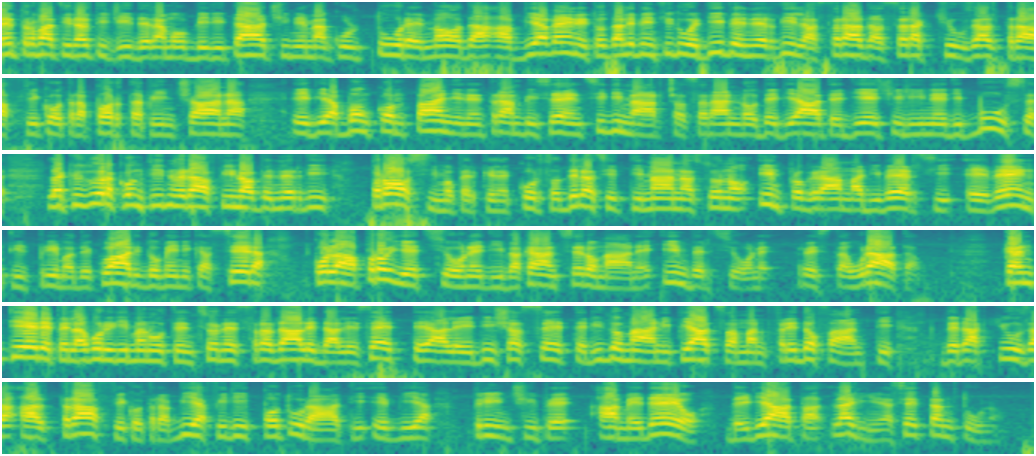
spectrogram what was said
Bentrovati dal TG della mobilità, cinema, cultura e moda a Via Veneto. Dalle 22 di venerdì la strada sarà chiusa al traffico tra Porta Pinciana e Via Boncompagni. In entrambi i sensi di marcia saranno deviate 10 linee di bus. La chiusura continuerà fino a venerdì prossimo perché nel corso della settimana sono in programma diversi eventi, il primo dei quali domenica sera con la proiezione di Vacanze Romane in versione restaurata. Cantiere per lavori di manutenzione stradale dalle 7 alle 17 di domani, piazza Manfredo Fanti verrà chiusa al traffico tra via Filippo Turati e via Principe Amedeo, deviata la linea 71.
